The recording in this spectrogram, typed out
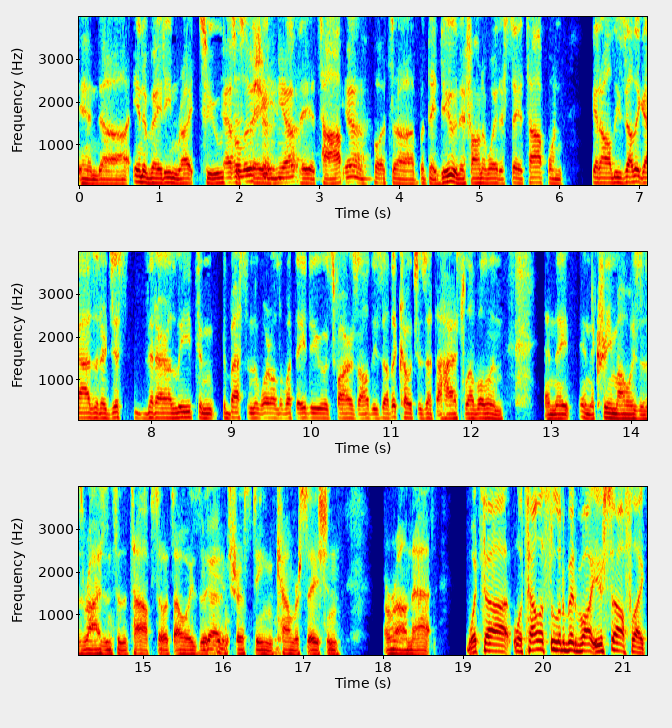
and uh, innovating, right? Too Evolution, to stay yeah. stay atop. Yeah, But uh, but they do. They found a way to stay atop when get all these other guys that are just that are elite and the best in the world at what they do as far as all these other coaches at the highest level. And and they and the cream always is rising to the top. So it's always an yeah. interesting conversation around that. What's uh well tell us a little bit about yourself. Like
